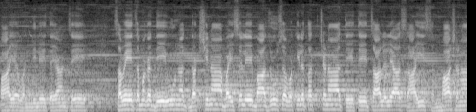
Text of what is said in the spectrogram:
पाय वंदिले तयांचे. सवेच मग देऊन दक्षिणा बैसले बाजूस वकील तक्षणा तेथे चालल्या साई संभाषणा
